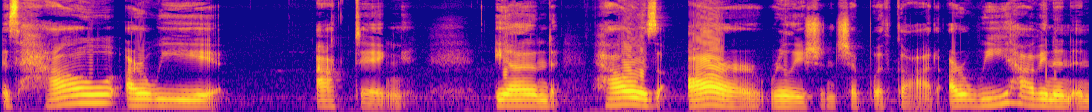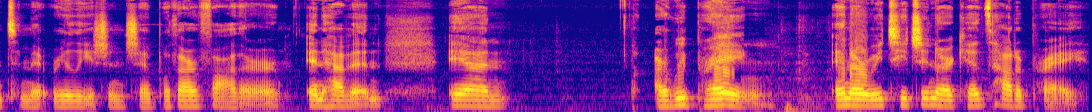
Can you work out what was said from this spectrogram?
is how are we acting and how is our relationship with God? Are we having an intimate relationship with our Father in heaven? And are we praying? And are we teaching our kids how to pray?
